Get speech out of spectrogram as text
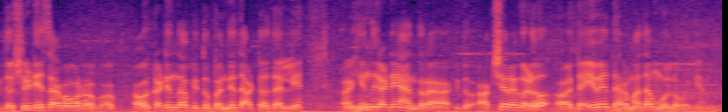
ಇದು ಶಿರ್ಡಿ ಸಾಹೇಬರ ಅವ್ರ ಕಡೆಯಿಂದ ಇದು ಬಂದಿದ್ದ ಆಟೋದಲ್ಲಿ ಹಿಂದ್ಗಡೆ ಅಂದ್ರೆ ಇದು ಅಕ್ಷರಗಳು ದೈವೇ ಧರ್ಮದ ಮೂಲವಾಗಿ ಅಂತ.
